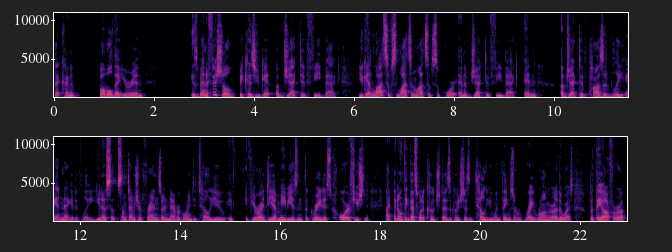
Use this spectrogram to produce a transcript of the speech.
that kind of bubble that you're in is beneficial because you get objective feedback. You get lots of lots and lots of support and objective feedback. And objective positively and negatively. You know so sometimes your friends are never going to tell you if if your idea maybe isn't the greatest or if you should I, I, don't think that's what a coach does. A coach doesn't tell you when things are right wrong or otherwise but they offer up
